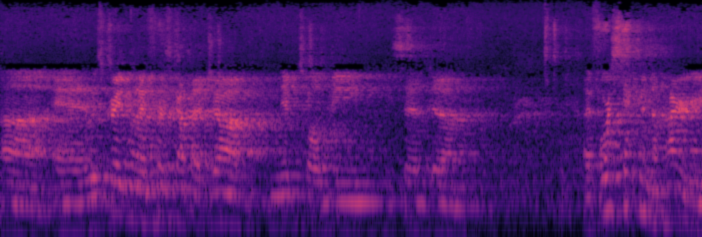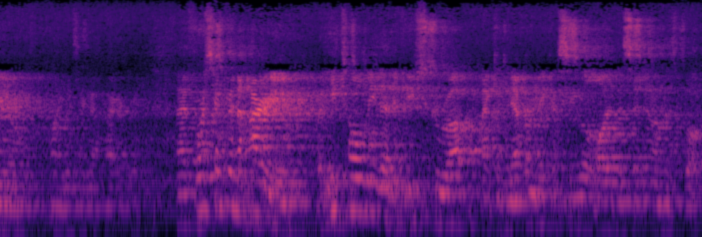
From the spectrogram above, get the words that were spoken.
Uh, and it was great when I first got that job. Nick told me, he said, um, I forced Hickman to hire you. Well, I guess I got hired. I forced Hickman to hire you, but he told me that if you screw up, I can never make a single other decision on this book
